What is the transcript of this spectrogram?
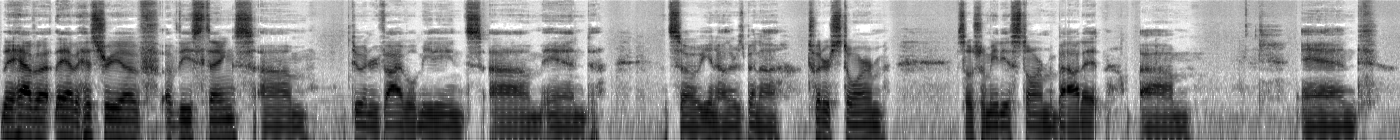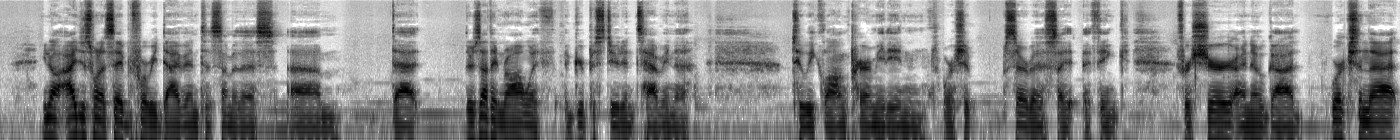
They have a they have a history of of these things, um, doing revival meetings, um, and, and so you know, there's been a Twitter storm, social media storm about it, um, and you know, I just want to say before we dive into some of this um, that there's nothing wrong with a group of students having a two week long prayer meeting and worship service. I, I, think for sure, I know God works in that.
